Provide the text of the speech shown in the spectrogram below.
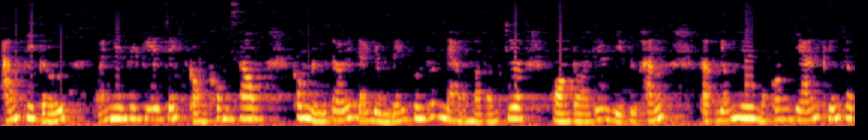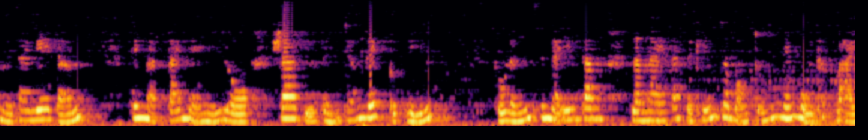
Ám chi tử, quả nhiên tên kia chết còn không xong, không nghĩ tới đã dùng đến phương thức nào mà vẫn chưa hoàn toàn tiêu diệt được hắn, thật giống như một con gián khiến cho người ta ghê tởm. Trên mặt tái mẹ nhĩ lộ, ra biểu tình chán ghét cực điểm. Thủ lĩnh xin ngài yên tâm, lần này ta sẽ khiến cho bọn chúng nếm mùi thất bại.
